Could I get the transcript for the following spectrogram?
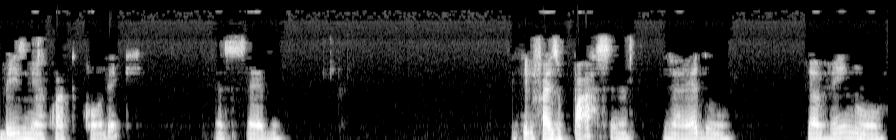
base64 codec recebe. Aqui ele faz o parse né? Já é do já vem no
